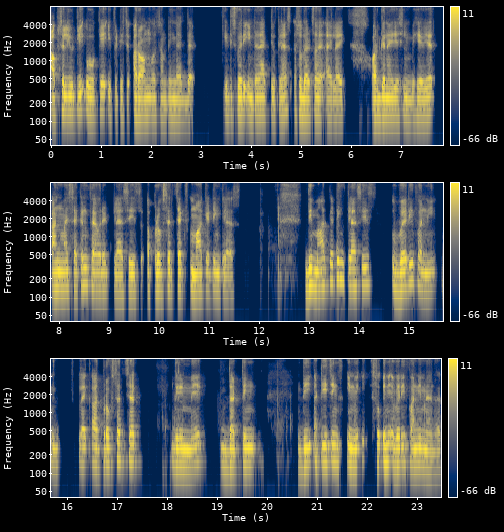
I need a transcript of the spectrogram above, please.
absolutely okay if it is wrong or something like that. It is very interactive class so that's why i like organizational behavior. And my second favorite class is a professor Chuck's marketing class the marketing class is very funny. Like our professor chuck will make that thing the uh, teachings in so in a very funny manner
